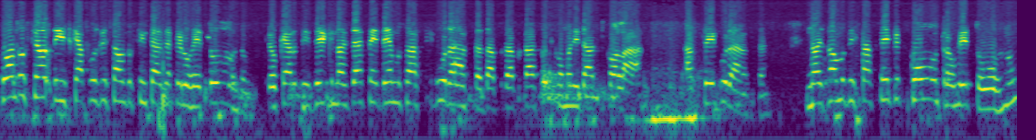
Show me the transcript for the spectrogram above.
Quando o senhor diz que a posição do Sintese é pelo retorno, eu quero dizer que nós defendemos a segurança da, da, da comunidade escolar. A segurança. Nós vamos estar sempre contra o retorno,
